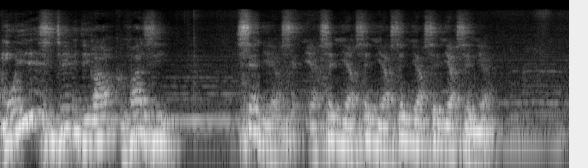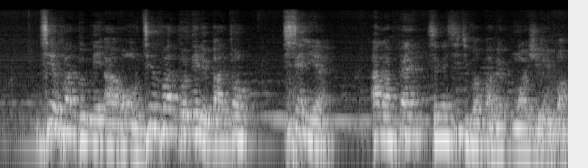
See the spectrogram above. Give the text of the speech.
Moïse, Dieu lui dira, vas-y, Seigneur, Seigneur, Seigneur, Seigneur, Seigneur, Seigneur, Seigneur. Dieu va donner Aaron, Dieu va donner le bâton, Seigneur. À la fin, Seigneur, si tu ne vas pas avec moi, je n'irai pas.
